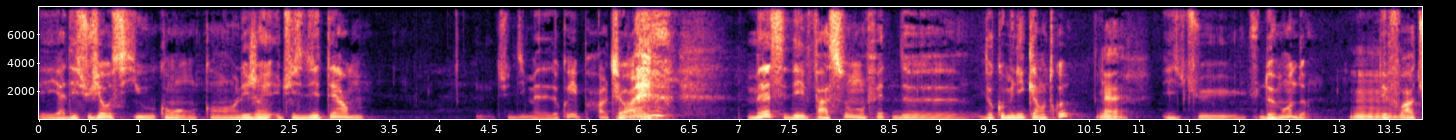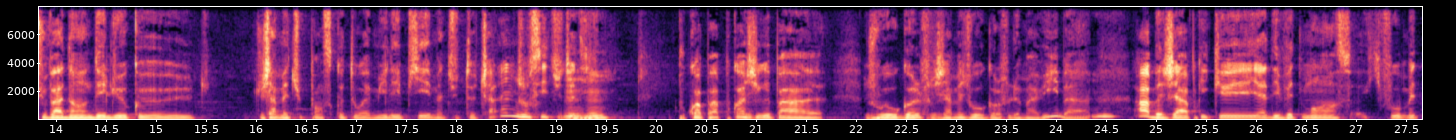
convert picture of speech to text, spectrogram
Et il y a des sujets aussi où quand, quand les gens utilisent des termes, tu te dis, mais de quoi ils parlent, tu vois? Mais c'est des façons, en fait, de, de communiquer entre eux. Ouais. Et tu, tu demandes. Des fois, tu vas dans des lieux que jamais tu penses que tu aurais mis les pieds, mais tu te challenges aussi. Tu te dis, Mhm. pourquoi pas Pourquoi j'irais pas jouer au golf? J'ai jamais joué au golf de ma vie. Ben, Ah, ben j'ai appris qu'il y a des vêtements, qu'il faut mettre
